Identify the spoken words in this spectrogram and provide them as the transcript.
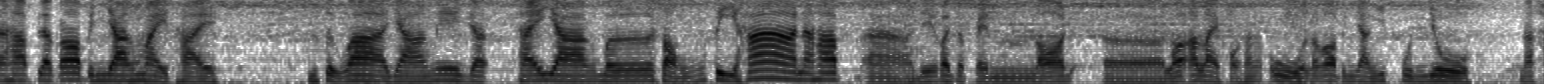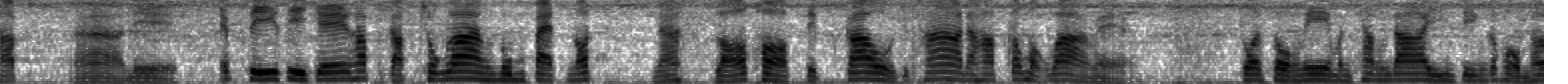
นะครับ แล้วก็เป็นยางใหม่ไทย รู้สึกว่ายางนี่จะใช้ยางเบอร์ 245 นะครับ อ่า นี่ก็จะเป็นล้อ เอ่อ ล้ออะไหล่ของทั้งอู่ แล้วก็เป็นยางญี่ปุ่นอยู่นะครับ อ่า นี่ FC 4J ครับ กับช่วงล่างดุม 8น็อตนะ ล้อขอบ 19.5 นะครับ ต้องบอกว่าแหมตัวทรงนี่มันช่างได้จริงๆครับผม ถ้า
